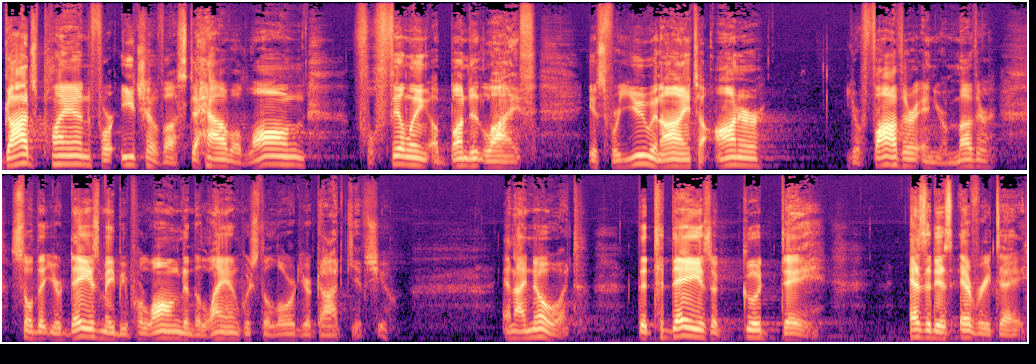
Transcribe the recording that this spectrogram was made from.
God's plan for each of us to have a long, fulfilling, abundant life is for you and I to honor your father and your mother so that your days may be prolonged in the land which the Lord your God gives you. And I know it, that today is a good day, as it is every day,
